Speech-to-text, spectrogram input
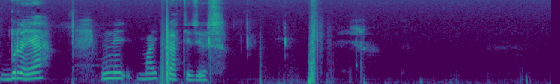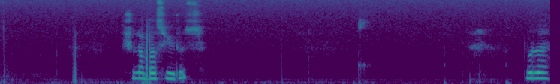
Buraya Minecraft yazıyoruz. Şuna basıyoruz. Burada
